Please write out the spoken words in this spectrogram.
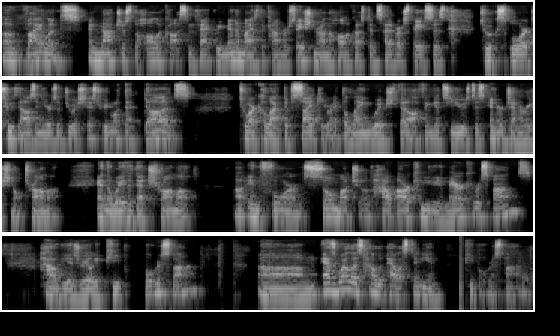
of violence and not just the Holocaust. In fact, we minimize the conversation around the Holocaust inside of our spaces to explore 2,000 years of Jewish history and what that does to our collective psyche, right? The language that often gets used is intergenerational trauma and the way that that trauma uh, informs so much of how our community, America, responds, how the Israeli people respond, um, as well as how the Palestinian people respond.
